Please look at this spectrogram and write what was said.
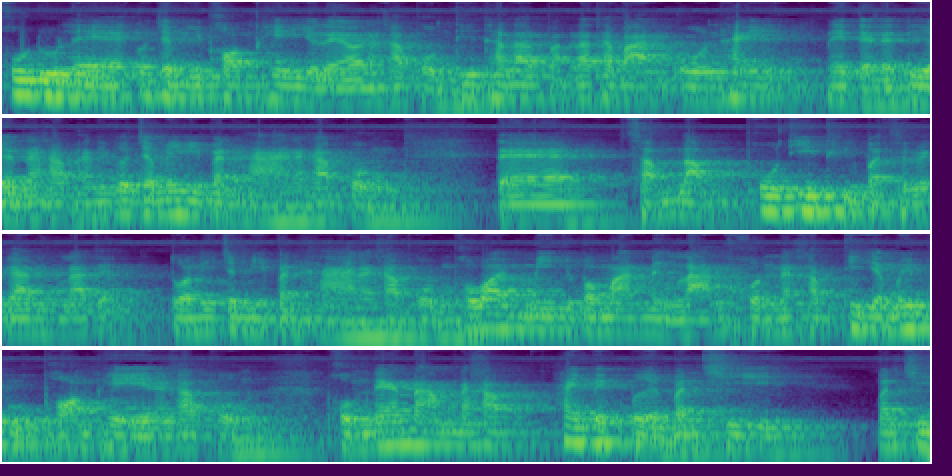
ผู้ดูแลก็จะมีพร้อมเพย์อยู่แล้วนะครับผมที่ทางรัฐบาลโอนให้ในแต่ละเดือนนะครับ อันนี้ก็จะไม่มีปัญหานะครับผมแต่สำหรับผู้ที่ถือบัตรสวัสดิการแห่งรัฐตัวนี้จะมีปัญหานะครับผมเพราะว่ามีอยู่ประมาณ 1 ล้านคนนะครับที่ยังไม่ผูกพร้อมเพย์นะครับผมผมแนะนำนะครับให้ไปเปิดบัญชี บัญชี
